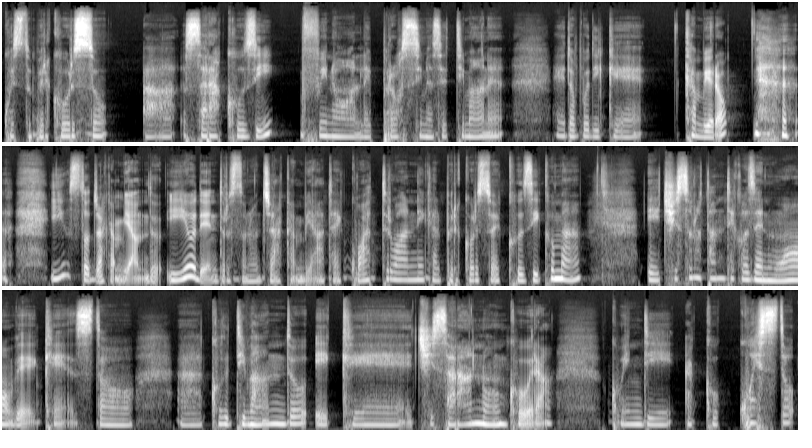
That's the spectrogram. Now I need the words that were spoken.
Questo percorso uh, sarà così fino alle prossime settimane e dopodiché cambierò io sto già cambiando, io dentro sono già cambiata, è quattro anni che il percorso è così com'è e ci sono tante cose nuove che sto uh, coltivando e che ci saranno ancora. Quindi ecco, questo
